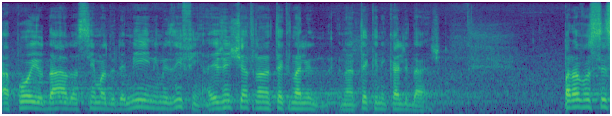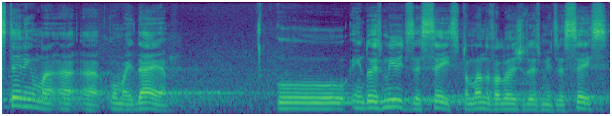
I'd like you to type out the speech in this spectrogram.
apoio dado acima do de minimis, enfim, aí a gente entra na, tecnicalidade. Para vocês terem uma, uma ideia, o, em 2016, tomando valores de 2016,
